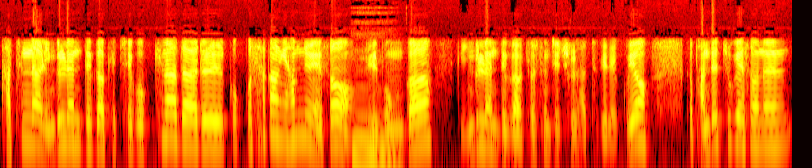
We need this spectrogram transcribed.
같은 날 잉글랜드가 개최국 캐나다를 꺾고 4강에 합류해서 음. 일본과 그 잉글랜드가 결승 진출을 다투게 됐고요. 그 반대쪽에서는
